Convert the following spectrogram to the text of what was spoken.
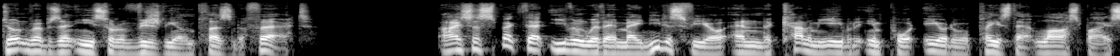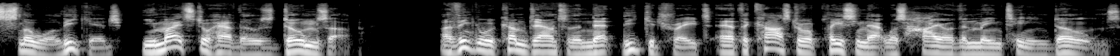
don't represent any sort of visually unpleasant effect. I suspect that even with a magnetosphere and an economy able to import air to replace that loss by slower leakage, you might still have those domes up. I think it would come down to the net leakage rate, and if the cost of replacing that was higher than maintaining domes.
